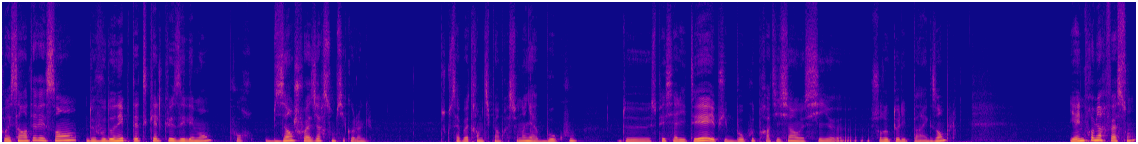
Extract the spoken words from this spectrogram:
Trouvais ça intéressant de vous donner peut-être quelques éléments pour bien choisir son psychologue. Parce que ça peut être un petit peu impressionnant, il y a beaucoup de spécialités et puis beaucoup de praticiens aussi euh, sur Doctolib par exemple. Il y a une première façon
